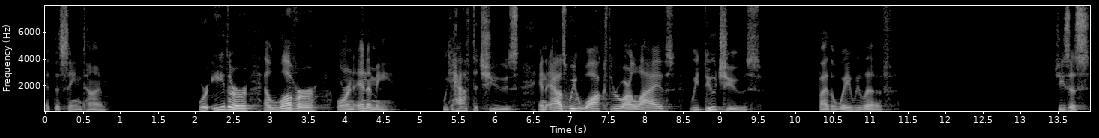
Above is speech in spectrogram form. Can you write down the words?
at the same time. We're either a lover or an enemy. We have to choose. And as we walk through our lives, we do choose by the way we live. Jesus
